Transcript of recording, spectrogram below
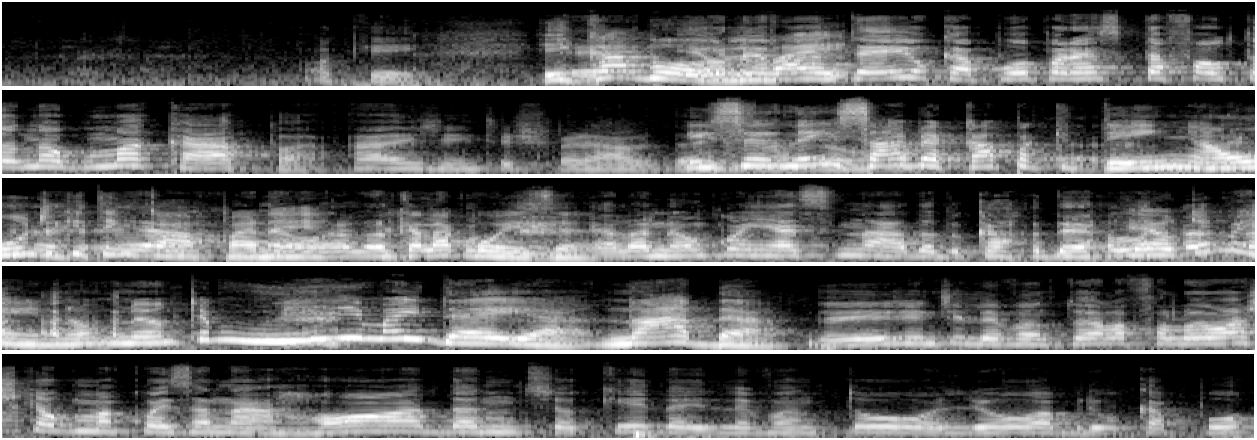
ok. E acabou, Eu não vai- levantei o capô, parece que tá faltando alguma capa. Ai, gente, eu chorava. E você nem sabe a capa que tem, aonde que tem Ela- capa, né? não, ela Aquela não- coisa. Ela não conhece nada do carro dela. Eu também, não, não tenho a mínima ideia, nada. Daí a gente levantou, ela falou, eu acho que é alguma coisa na roda, não sei o quê. Daí levantou, olhou, abriu o capô.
